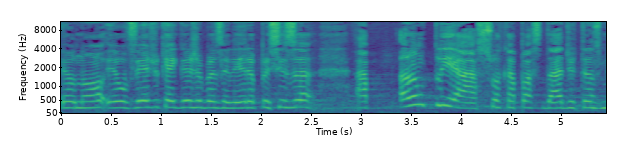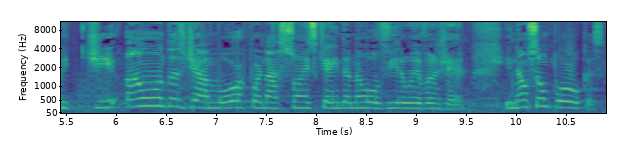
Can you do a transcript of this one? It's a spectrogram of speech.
eu, não, eu vejo que a igreja brasileira precisa ampliar sua capacidade de transmitir ondas de amor por nações que ainda não ouviram o Evangelho. E não são poucas.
